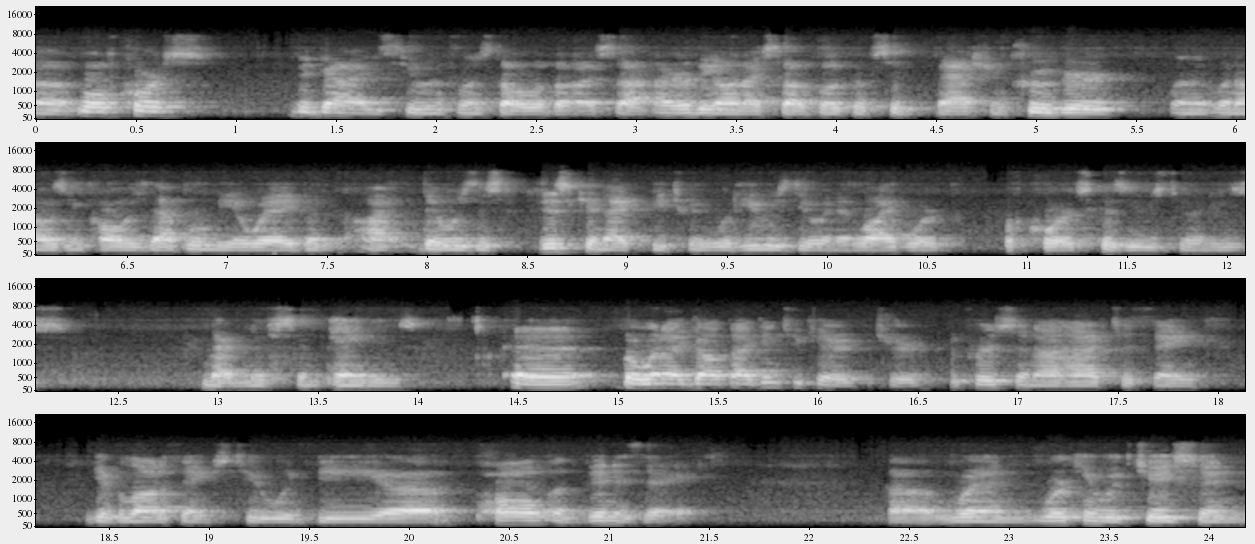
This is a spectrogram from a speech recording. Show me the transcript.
uh, well, of course, the guys who influenced all of us. Uh, early on, I saw a book of Sebastian Kruger, uh, when I was in college. That blew me away. But I, there was this disconnect between what he was doing in live work, of course, because he was doing these magnificent paintings. Uh, but when I got back into caricature, the person I had to thank, give a lot of thanks to, would be uh, Paul Avinizay. Uh, when working with Jason,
